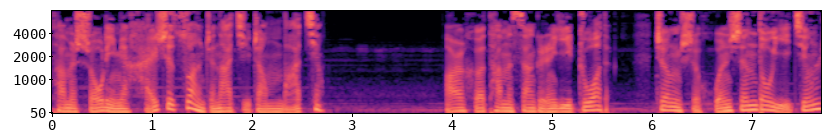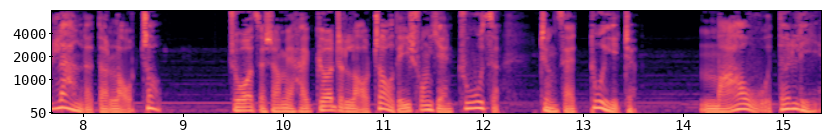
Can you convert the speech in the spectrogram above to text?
他们手里面还是攥着那几张麻将。而和他们三个人一桌的，正是浑身都已经烂了的老赵。桌子上面还搁着老赵的一双眼珠子，正在对着马武的脸。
